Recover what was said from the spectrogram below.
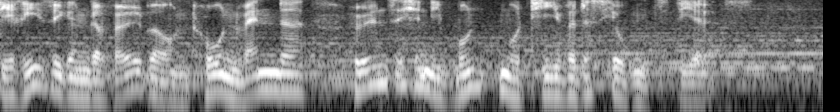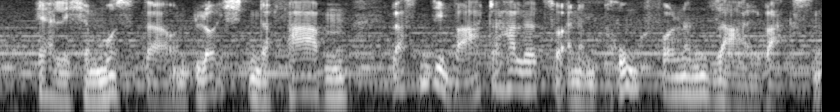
Die riesigen Gewölbe und hohen Wände hüllen sich in die bunten Motive des Jugendstils. Herrliche Muster und leuchtende Farben lassen die Wartehalle zu einem prunkvollen Saal wachsen.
